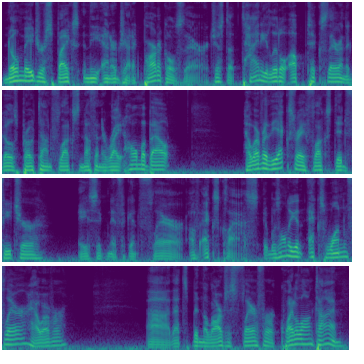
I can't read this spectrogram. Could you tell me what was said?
no major spikes in the energetic particles there. Just a tiny little upticks there in the GOES proton flux, nothing to write home about. However, the X-ray flux did feature a significant flare of X-class. It was only an X1 flare, however. Uh, that's been the largest flare for quite a long time.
